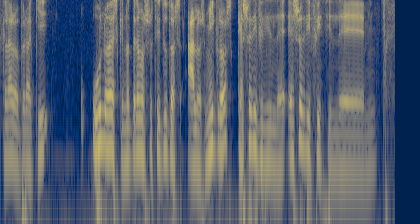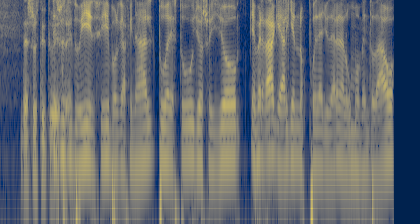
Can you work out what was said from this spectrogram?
Claro, pero aquí uno es que no tenemos sustitutos a los micros, que eso es difícil de, eso es difícil de, de sustituir. De sustituir, sí, porque al final tú eres tú, yo soy yo. Es verdad que alguien nos puede ayudar en algún momento dado,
